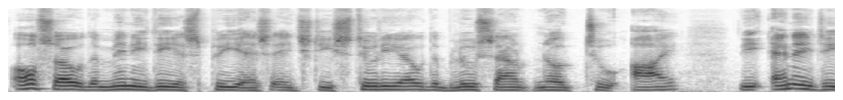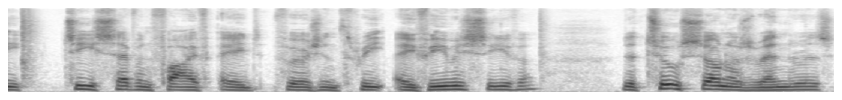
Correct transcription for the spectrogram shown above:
also the Mini DSP SHD Studio, the Bluesound Node 2i, the NAD T758 version 3 AV receiver, the two Sonos renderers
